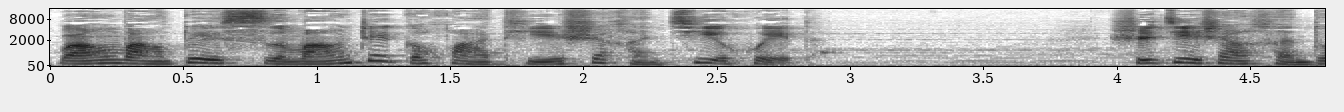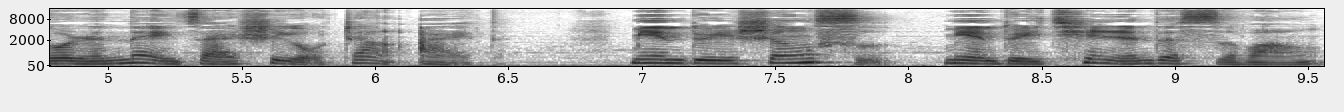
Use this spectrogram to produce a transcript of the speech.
往往对死亡这个话题是很忌讳的。实际上，很多人内在是有障碍的，面对生死，面对亲人的死亡，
